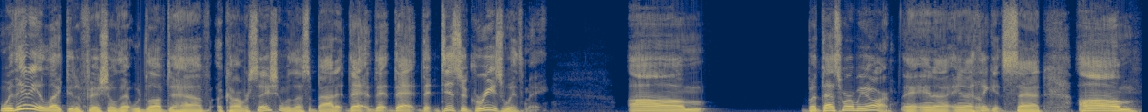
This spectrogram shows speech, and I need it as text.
with any elected official that would love to have a conversation with us about it that that that, that disagrees with me. Um but that's where we are, A- and I, and I think it's sad. Um,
